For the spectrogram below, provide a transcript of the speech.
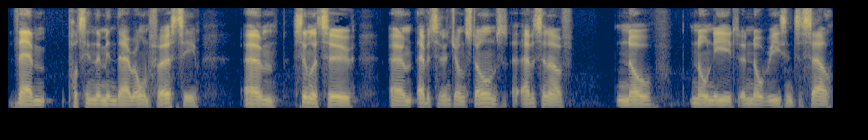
them putting them in their own first team. Um, similar to um, Everton and John Stones, Everton have no no need and no reason to sell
